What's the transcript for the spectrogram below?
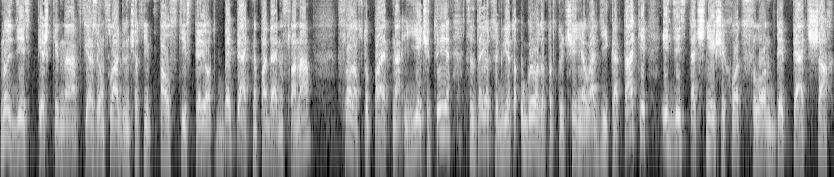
но здесь пешки на ферзевом флаге начали ползти вперед. b5 нападая на слона, слон отступает на e4, создается где-то угроза подключения ладьи к атаке, и здесь точнейший ход слон d5, шах,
